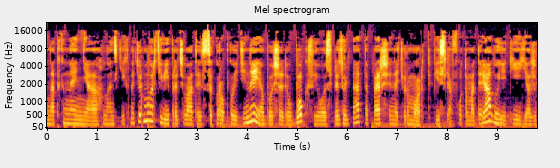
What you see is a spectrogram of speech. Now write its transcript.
натхнення голландських натюрмортів і працювати з коробкою тіней або Shadowbox. І ось результат перший натюрморт після фотоматеріалу, який я зробила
